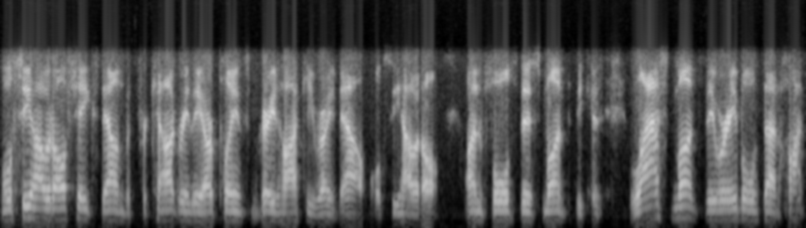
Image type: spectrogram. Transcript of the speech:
we'll see how it all shakes down. But for Calgary, they are playing some great hockey right now. We'll see how it all unfolds this month because last month they were able, with that hot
